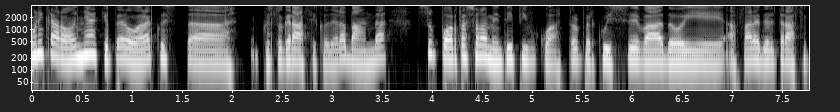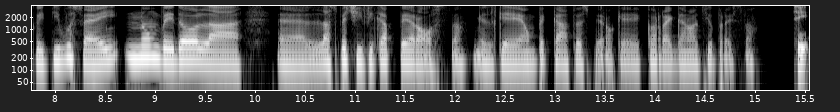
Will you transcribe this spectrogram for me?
Unica rogna che per ora questa, questo grafico della banda supporta solamente i PV4, per cui se vado i, a fare del traffico IPv6 non vedo la, eh, la specifica per host, il che è un peccato e spero che correggano al più presto. Sì,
